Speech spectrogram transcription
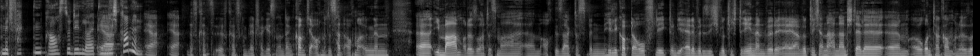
mit Fakten brauchst du den Leuten Ja. nicht kommen. Ja, ja, das kannst das kannst du komplett vergessen. Und dann kommt ja auch noch, das hat auch mal irgendein äh, Imam oder so hat das mal ähm, auch gesagt, dass wenn ein Helikopter hochfliegt und die Erde würde sich wirklich drehen, dann würde er ja wirklich an einer anderen Stelle ähm, runterkommen oder so.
